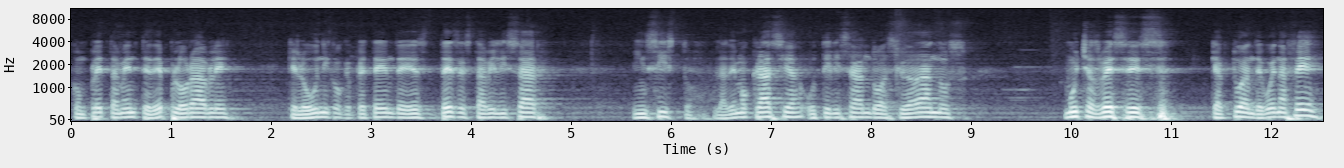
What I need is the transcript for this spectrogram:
completamente deplorable, que lo único que pretende es desestabilizar, insisto, la democracia utilizando a ciudadanos muchas veces que actúan de buena fe,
